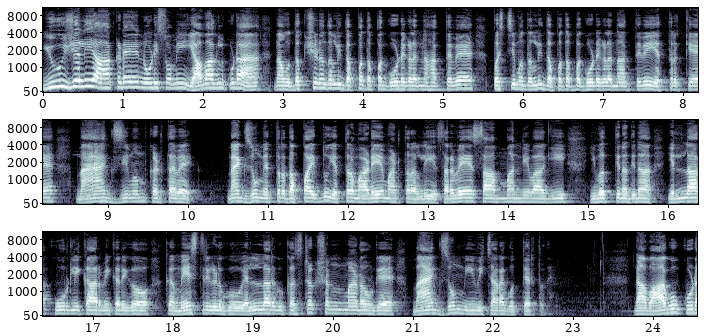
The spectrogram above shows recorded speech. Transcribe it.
ಯೂಶಲಿ ಆ ಕಡೆ ನೋಡಿ ಸ್ವಾಮಿ, ಯಾವಾಗಲೂ ಕೂಡ ನಾವು ದಕ್ಷಿಣದಲ್ಲಿ ದಪ್ಪ ದಪ್ಪ ಗೋಡೆಗಳನ್ನು ಹಾಕ್ತೇವೆ, ಪಶ್ಚಿಮದಲ್ಲಿ ದಪ್ಪ ದಪ್ಪ ಗೋಡೆಗಳನ್ನು ಹಾಕ್ತೇವೆ, ಎತ್ತರಕ್ಕೆ ಮ್ಯಾಕ್ಸಿಮಮ್ ಕಟ್ತೇವೆ. ಮ್ಯಾಕ್ಸಿಮಮ್ ಎತ್ತರ ದಪ್ಪ ಇದ್ದು ಎತ್ತರ ಮಾಡೇ ಮಾಡ್ತಾರಲ್ಲಿ. ಸರ್ವೇ ಸಾಮಾನ್ಯವಾಗಿ ಇವತ್ತಿನ ದಿನ ಎಲ್ಲ ಕೂರ್ಲಿ ಕಾರ್ಮಿಕರಿಗೂ, ಕ ಮೇಸ್ತ್ರಿಗಳಿಗೂ, ಎಲ್ಲರಿಗೂ ಕನ್ಸ್ಟ್ರಕ್ಷನ್ ಮಾಡೋರಿಗೆ ಮ್ಯಾಕ್ಸಿಮಮ್ ಈ ವಿಚಾರ ಗೊತ್ತಿರ್ತದೆ. ನಾವು ಆಗೂ ಕೂಡ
